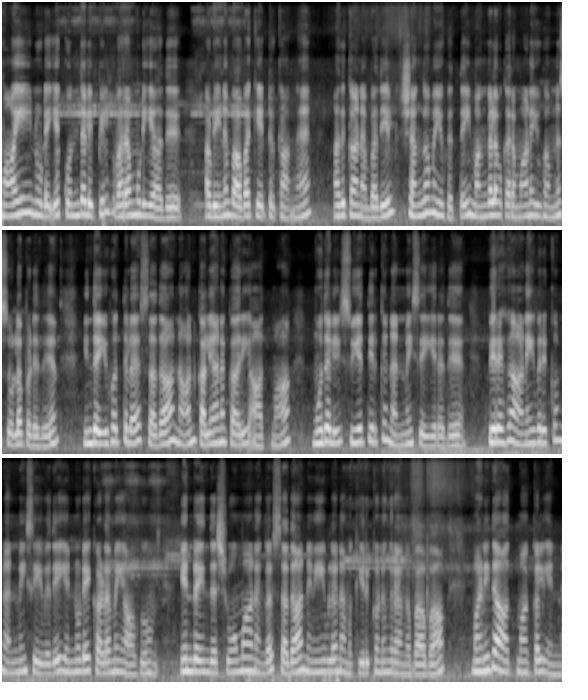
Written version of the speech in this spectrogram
மாயினுடைய கொந்தளிப்பில் வர முடியாது அப்படின்னு பாபா கேட்டிருக்காங்க. அதுக்கான பதில் சங்கம யுகத்தை மங்களகரமான யுகம்னு சொல்லப்படுது. இந்த யுகத்தில் சதா நான் கல்யாணக்காரி ஆத்மா முதலில் சுயத்திற்கு நன்மை செய்கிறது. பிறகு அனைவருக்கும் நன்மை செய்வதே என்னுடைய கடமையாகும் என்ற இந்த சோமானங்கள் சதா நினைவில் நமக்கு இருக்கணுங்கிறாங்க பாபா. மனித ஆத்மாக்கள் என்ன?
